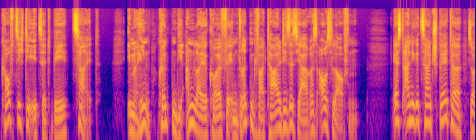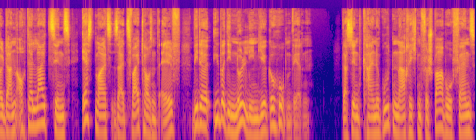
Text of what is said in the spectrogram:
kauft sich die EZB Zeit. Immerhin könnten die Anleihekäufe im dritten Quartal dieses Jahres auslaufen. Erst einige Zeit später soll dann auch der Leitzins erstmals seit 2011 wieder über die Nulllinie gehoben werden. Das sind keine guten Nachrichten für Sparbuchfans,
